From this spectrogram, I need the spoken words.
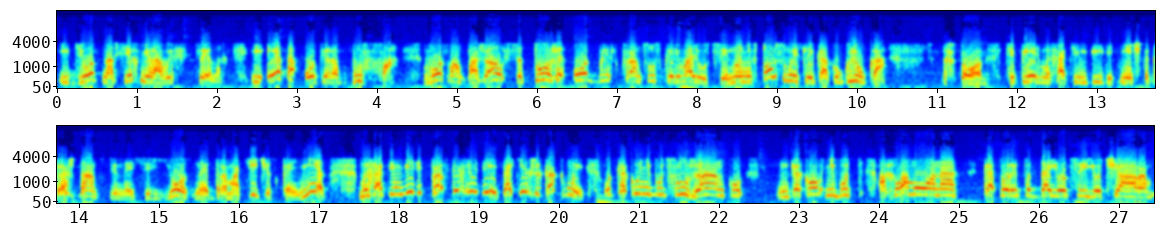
идет на всех мировых сценах. И это опера «Буффа». Вот вам, пожалуйста, тоже отблеск французской революции, но не в том смысле, как у Глюка, что теперь мы хотим видеть нечто гражданственное, серьезное, драматическое. Нет, мы хотим видеть простых людей, таких же, как мы. Вот какую-нибудь служанку, какого-нибудь Ахламона, который поддается ее чарам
